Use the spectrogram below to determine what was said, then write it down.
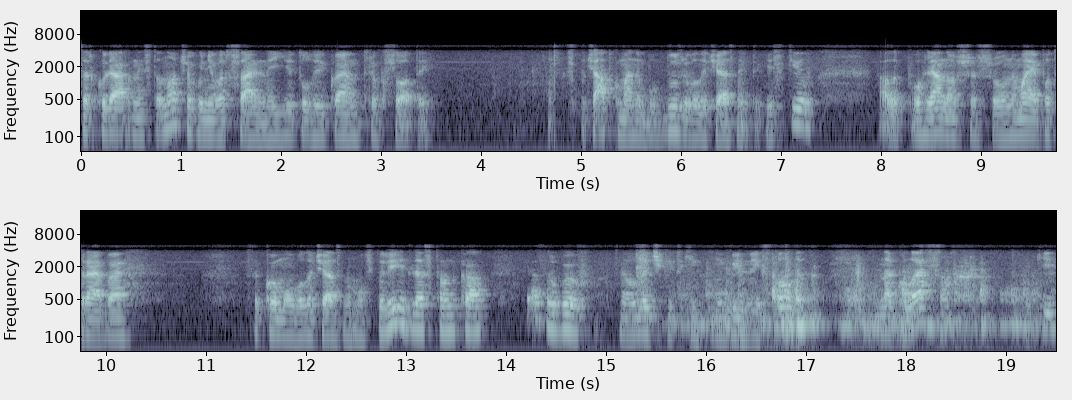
циркулярний станочок універсальний Єтулейко М300. Спочатку в мене був дуже величезний такий стіл, але поглянувши, що немає потреби в такому величезному столі для станка, я зробив невеличкий такий мобільний столик на колесах, який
